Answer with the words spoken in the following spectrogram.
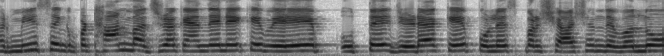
ਹਰਮੀਤ ਸਿੰਘ ਪਠਾਨ ਮਾਜਰਾ ਕਹਿੰਦੇ ਨੇ ਕਿ ਮੇਰੇ ਉੱਤੇ ਜਿਹੜਾ ਕਿ ਪੁਲਿਸ ਪ੍ਰਸ਼ਾਸਨ ਦੇ ਵੱਲੋਂ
